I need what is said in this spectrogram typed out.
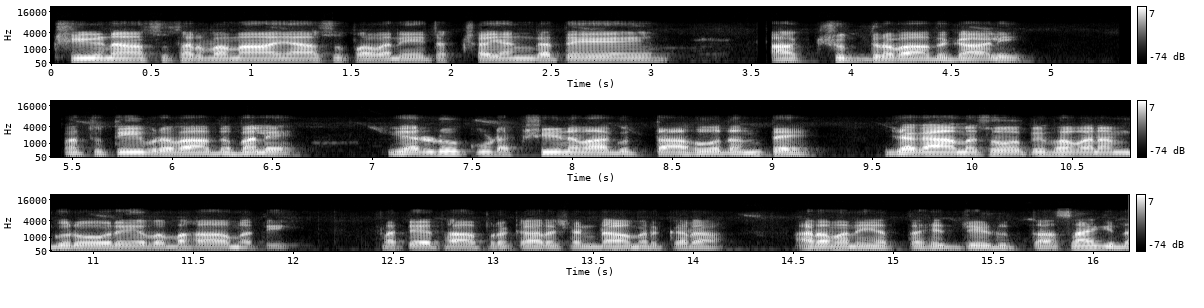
ಕ್ಷೀಣಾಸು ಸರ್ವಮಾಯಾಸು ಚ ಕ್ಷಯಂಗತೆ ಆ ಕ್ಷುದ್ರವಾದ ಗಾಳಿ ಮತ್ತು ತೀವ್ರವಾದ ಬಲೆ ಎರಡೂ ಕೂಡ ಕ್ಷೀಣವಾಗುತ್ತಾ ಹೋದಂತೆ ಜಗಾಮಸೋಪಿ ಭವನಂ ಗುರೋರೇವ ಮಹಾಮತಿ. ಮತ್ತೆ ಯಥಾ ಪ್ರಕಾರ ಚಂಡಾಮರ್ಕರ ಅರಮನೆಯತ್ತ ಹೆಜ್ಜೆ ಇಡುತ್ತಾ ಸಾಗಿದ.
